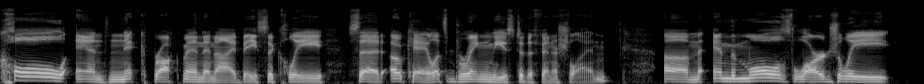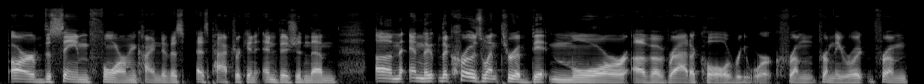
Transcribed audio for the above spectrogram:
Cole and Nick Brockman and I basically said, okay, let's bring these to the finish line. Um, and the moles largely are the same form, kind of as, as Patrick en- envisioned them. Um, and the, the crows went through a bit more of a radical rework from from the from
